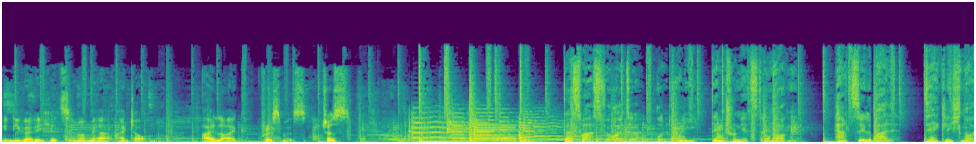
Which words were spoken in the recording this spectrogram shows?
In die werde ich jetzt immer mehr eintauchen. I like Christmas. Tschüss. Das war's für heute und Uli denkt schon jetzt am Morgen. Herz, Seele, Ball. Täglich neu.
